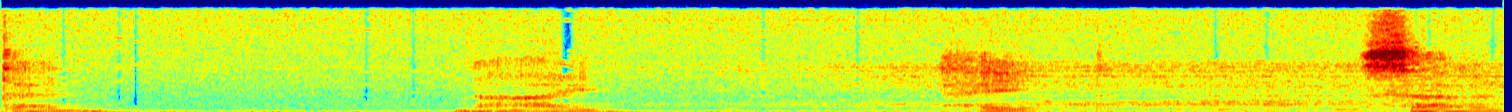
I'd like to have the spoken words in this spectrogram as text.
Ten, nine, eight, seven,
